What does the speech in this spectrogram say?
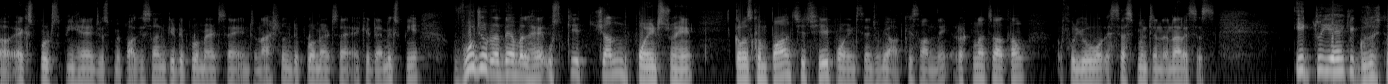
एक्सपर्ट्स भी हैं, जिसमें पाकिस्तान के डिप्लोमेट्स हैं इंटरनेशनल डिप्लोमेट्स हैं एकेडमिक्स भी हैं, वो जो रद्द अमल है, उसके चंद पॉइंट्स जो हैं, कम अज़ कम पाँच से छः पॉइंट्स हैं जो मैं आपके सामने रखना चाहता हूँ for your assessment and analysis एक तो यह है कि गुजशत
